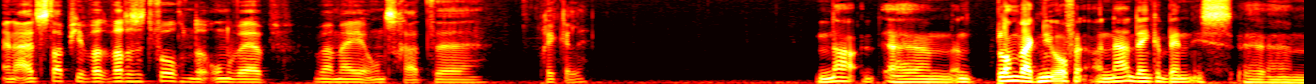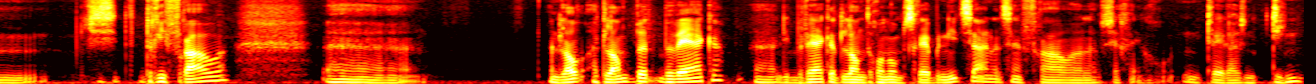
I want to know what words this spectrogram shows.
een uitstapje. Wat, wat is het volgende onderwerp waarmee je ons gaat eh, prikkelen? Nou, ehm, een plan waar ik nu over aan nadenken ben is... ehm, je ziet drie vrouwen uh, een land, het land bewerken. Uh, die bewerken het land rondom Srebrenica. En dat zijn vrouwen, laten we zeggen, in 2010.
